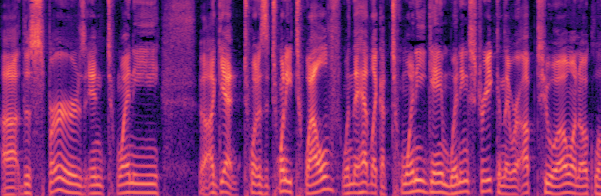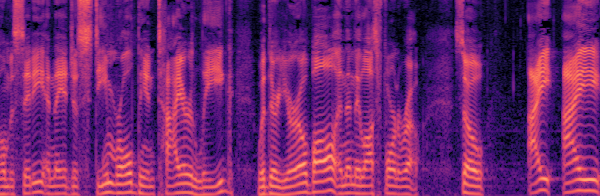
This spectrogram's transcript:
Uh, the Spurs in 20, uh, again, tw- was it 2012 when they had like a 20 game winning streak and they were up 2 0 on Oklahoma City and they had just steamrolled the entire league with their Euro ball and then they lost four in a row. So I I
